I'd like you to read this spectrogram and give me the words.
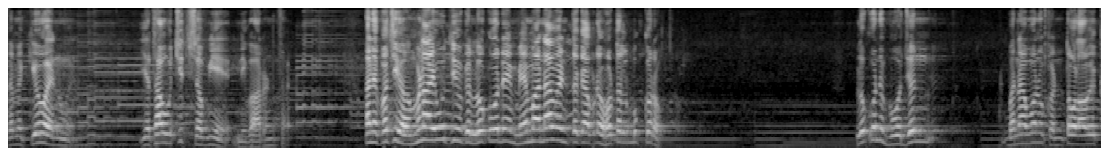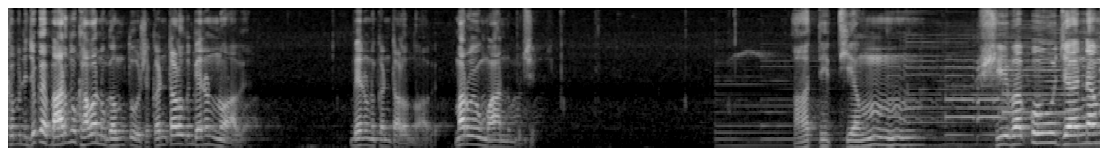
તમે કયો એનું યથાઉચિત સમયે નિવારણ થાય. અને પછી હમણાં એવું થયું કે લોકોને મહેમાન આવે ને તો કે આપણે હોટલ બુક કરો. લોકોને ભોજન બનાવવાનો કંટાળો આવે, ખબર નહીં. જો કે બહારનું ખાવાનું ગમતું હશે. કંટાળો તો બેરોને ન આવે. બેરણ કંટાળો ન આવે. મારું એવું મહાનુભવ છે. આતિથ્યમ શિવપૂજનમ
